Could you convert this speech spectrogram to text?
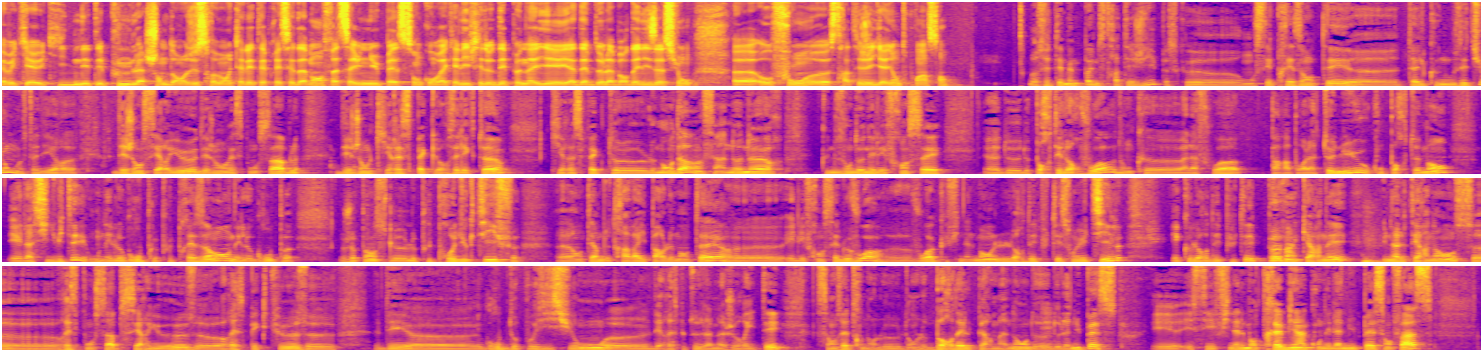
n'était plus la chambre d'enregistrement qu'elle était précédemment, face à une Nupes qu'on va qualifier de dépenaillée et adepte de la bordélisation. au fond, stratégie gagnante pour l'instant. Bon, c'était même pas une stratégie parce que euh, on s'est présenté euh, tel que nous étions, c'est-à-dire euh, des gens sérieux, des gens responsables, des gens qui respectent leurs électeurs, qui respectent le mandat. Hein. C'est un honneur que nous ont donné les Français de, porter leur voix, donc à la fois par rapport à la tenue, au comportement, et l'assiduité. On est le groupe le plus présent, on est le groupe, je pense, le, plus productif en termes de travail parlementaire, euh, et les Français le voient, euh, voient que finalement leurs députés sont utiles et que leurs députés peuvent incarner une alternance responsable, sérieuse, respectueuse des groupes d'opposition, des respectueuses de la majorité, sans être dans le, bordel permanent de, de la NUPES. Et, et c'est finalement très bien qu'on ait la NUPES en face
